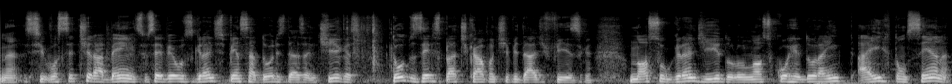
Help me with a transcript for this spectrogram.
né? Se você tirar bem, se você ver os grandes pensadores das antigas, todos eles praticavam atividade física. Nosso grande ídolo, nosso corredor Ayrton Senna,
